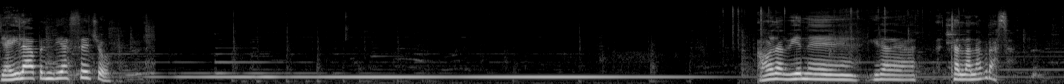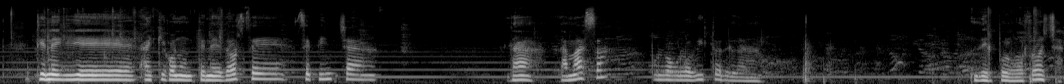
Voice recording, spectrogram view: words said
y ahí la aprendí a hacer yo. Ahora viene ir a echarla a la brasa. Tiene que, hay que con un tenedor se, se pincha la, la masa por los globitos de la, del polvo rocha.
